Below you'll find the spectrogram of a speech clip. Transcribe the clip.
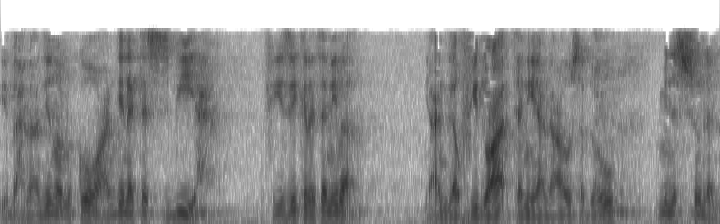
يبقى إحنا عندنا الركوع وعندنا تسبيح. في ذكر تاني بقى. يعني لو في دعاء تاني يعني عاوز أدعوه من السنن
